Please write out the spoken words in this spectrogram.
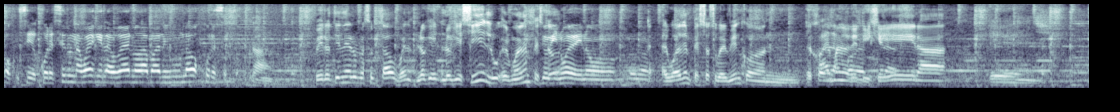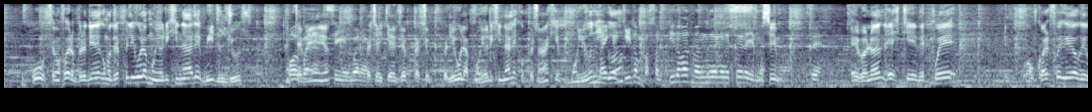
O- o- sí, oscurecer una weá que la weá no da para ningún lado oscurecerlo. Claro. Pero tiene resultados buenos. Lo que, lo que sí, el, el weón empezó. Yo vi 9 y no. no, no. El weón empezó súper bien con El joven Ah, de la manos de tijera. eh, Uh, se me fueron, pero tiene como tres películas muy originales. Beetlejuice, Oh, entre buena, medio. sí, buena. ¿Cachai? Tiene tres pe- películas muy originales con personajes muy Michael únicos. Keaton pasó al tiro Batman de lo que estoy leyendo. Sí. Sí. El bolón es que después. ¿Con cuál fue? Creo que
